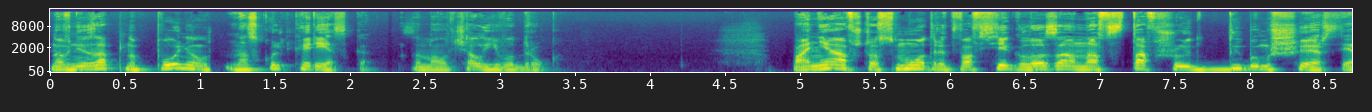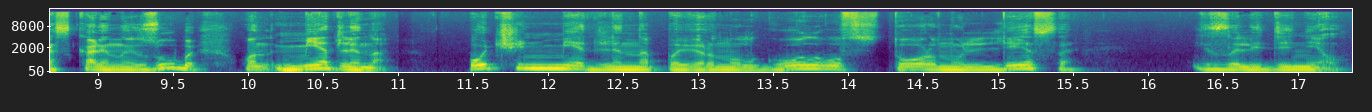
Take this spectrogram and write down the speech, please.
но внезапно понял, насколько резко замолчал его друг. Поняв, что смотрит во все глаза на вставшую дыбом шерсть и оскаленные зубы, он медленно, очень медленно повернул голову в сторону леса и заледенел.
